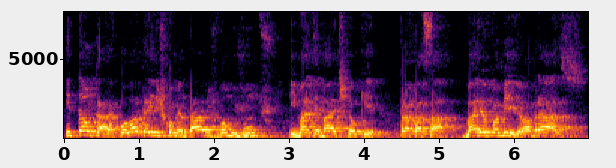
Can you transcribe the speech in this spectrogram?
Então, cara, coloca aí nos comentários, vamos juntos. E matemática é o quê? Para passar. Valeu, família. Um abraço.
